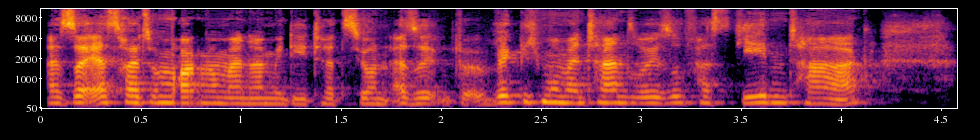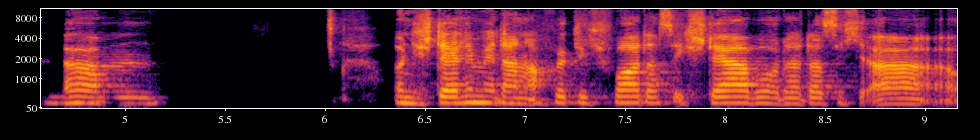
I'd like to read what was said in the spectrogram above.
Also erst heute Morgen in meiner Meditation, also wirklich momentan sowieso fast jeden Tag. Mhm. Ähm, und ich stelle mir dann auch wirklich vor, dass ich sterbe oder dass ich, äh,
